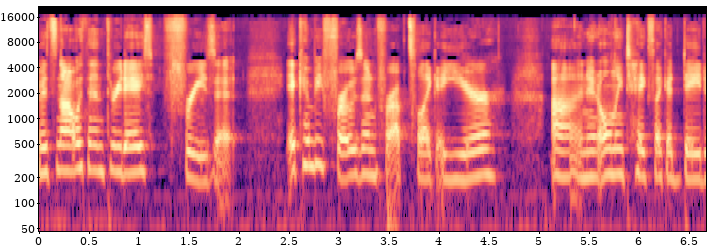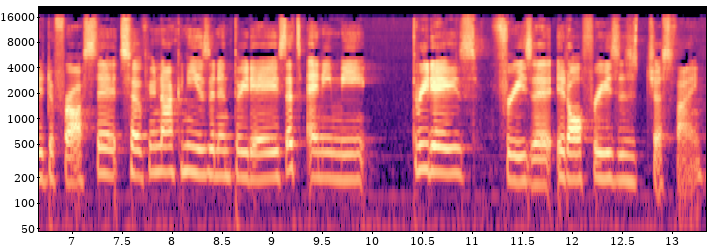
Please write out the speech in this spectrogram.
If it's not within three days, freeze it. It can be frozen for up to like a year. Uh, and it only takes like a day to defrost it. So if you're not going to use it in three days, that's any meat. Three days, freeze it. It all freezes just fine.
